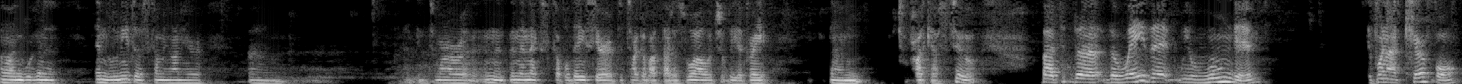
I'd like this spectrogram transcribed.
And we're gonna, and Lunita's coming on here. Um, I think tomorrow in the, in the next couple days here to talk about that as well, which will be a great um, podcast too. But the the way that we're wounded, if we're not careful,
